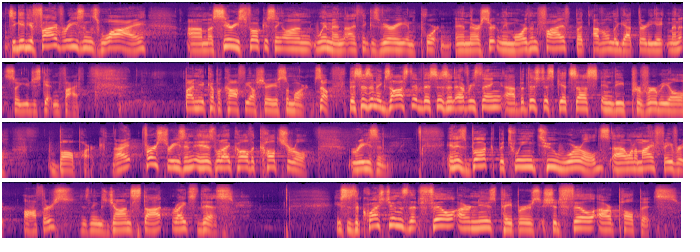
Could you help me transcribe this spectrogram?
to give you five reasons why um, a series focusing on women, I think, is very important. And there are certainly more than five, but I've only got 38 minutes, so you're just getting five. Buy me a cup of coffee, I'll show you some more. So, this isn't exhaustive, this isn't everything, uh, but this just gets us in the proverbial ballpark. All right? First reason is what I call the cultural reason. In his book, Between Two Worlds, uh, one of my favorite authors, his name is John Stott, writes this. He says, The questions that fill our newspapers should fill our pulpits.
